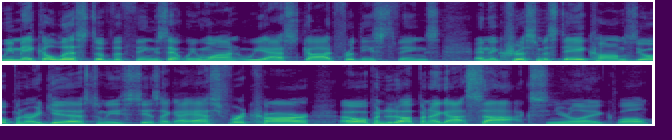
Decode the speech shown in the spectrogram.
We make a list of the things that we want. We ask God for these things. And then Christmas Day comes, we open our gifts, and we see it's like, I asked for a car, I opened it up, and I got socks. And you're like, well,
